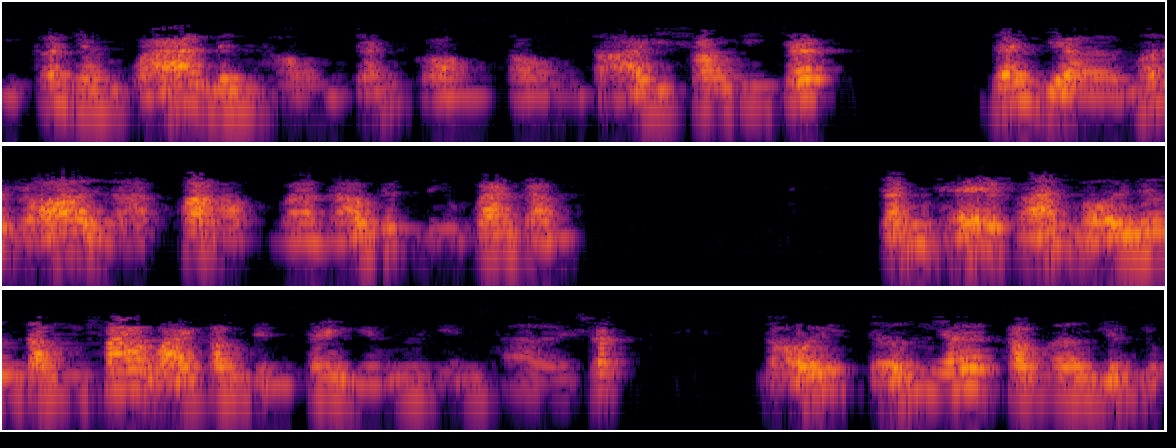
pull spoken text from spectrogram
gì có nhân quả, linh hồn chẳng còn tồn tại sau khi chết. Đến giờ mới rõ là khoa học và đạo đức đều quan trọng. Chẳng thể phản bội lương tâm phá hoại công trình xây dựng hiện thời rất đổi tưởng nhớ công ơn dưỡng dục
